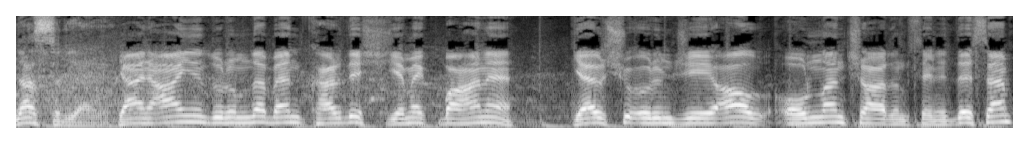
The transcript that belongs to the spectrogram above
Nasıl yani? Yani aynı durumda ben kardeş yemek bahane gel şu örümceği al ondan çağırdım seni desem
